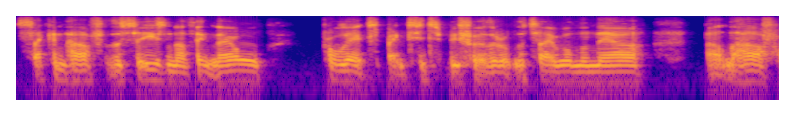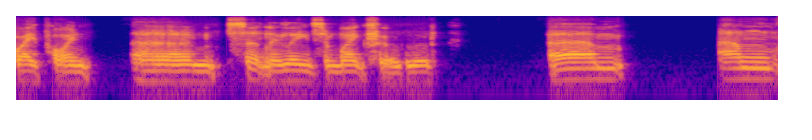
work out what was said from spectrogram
second half of the season. I think they all probably expected to be further up the table than they are at the halfway point. Um, certainly, Leeds and Wakefield would. Um, and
